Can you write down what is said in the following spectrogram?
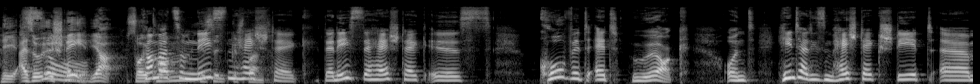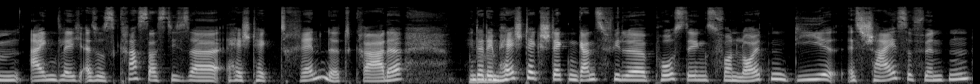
Nee, also So. äh, Schnee, ja, soll Kommen wir zum nächsten. Hashtag. Der nächste Hashtag ist Covid at Work. Und hinter diesem Hashtag steht ähm, eigentlich, also es ist krass, dass dieser Hashtag trendet gerade. Hinter Mhm. dem Hashtag stecken ganz viele Postings von Leuten, die es scheiße finden,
